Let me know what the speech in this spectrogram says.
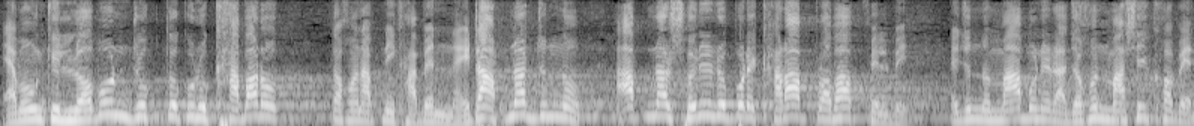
এমনকি লবণযুক্ত কোনো খাবারও তখন আপনি খাবেন না। এটা আপনার জন্য আপনার শরীরের উপরে খারাপ প্রভাব ফেলবে। এজন্য মা বোনেরা যখন মাসিক হবেন,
